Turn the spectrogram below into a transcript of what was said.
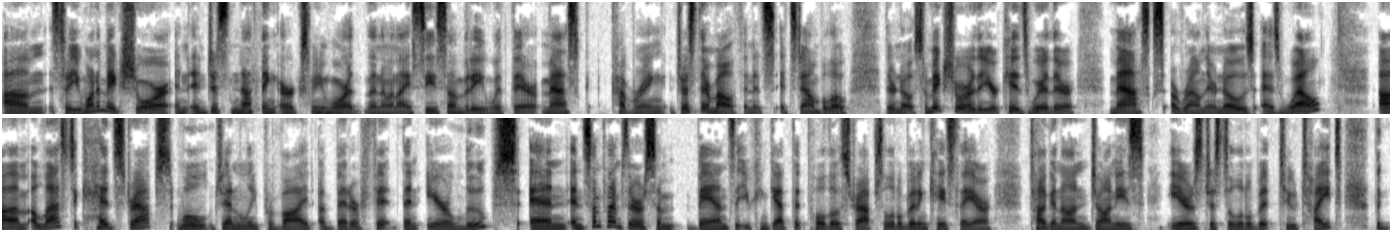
Um, so you want to make sure, and, and just nothing irks me more than when I see somebody with their mask covering just their mouth and it's it's down below their nose. So make sure that your kids wear their masks around their nose as well. Um, elastic head straps will generally provide a better fit than ear loops, and and sometimes there are some bands that you can get that pull those straps a little bit in case they are tugging on Johnny's ears just a little bit too tight. The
